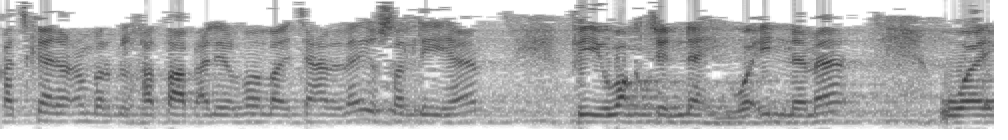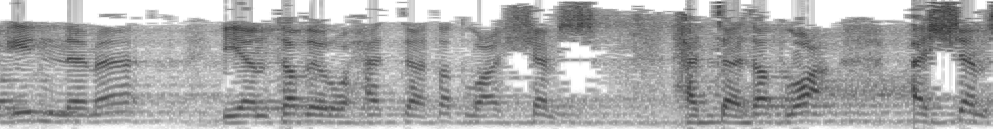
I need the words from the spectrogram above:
قد كان عمر بن الخطاب عليه رضوان الله تعالى لا يصليها في وقت النهي وإنما وإنما ينتظر حتى تطلع الشمس حتى تطلع الشمس.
